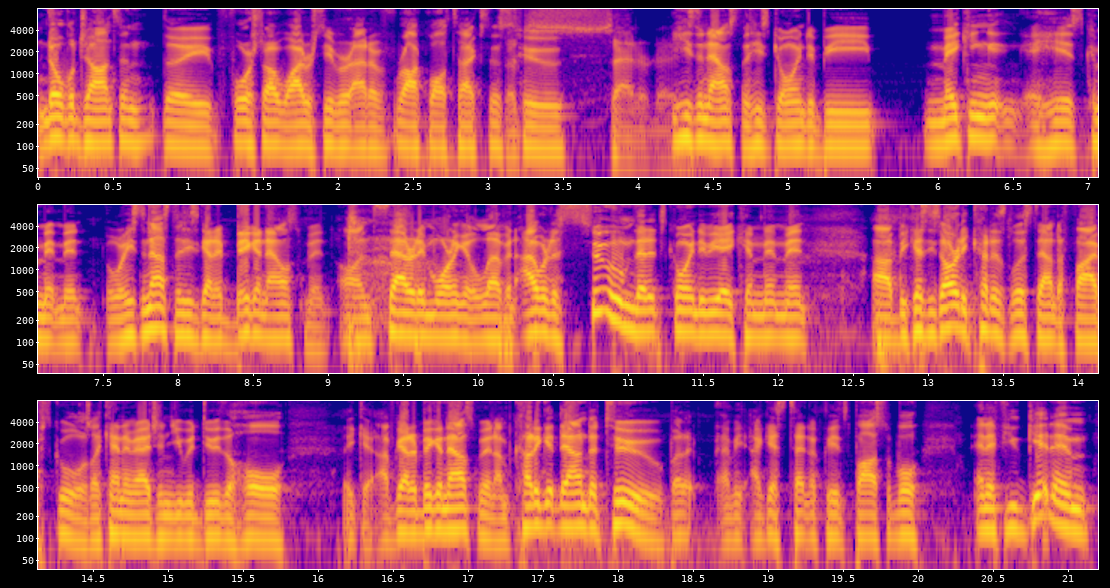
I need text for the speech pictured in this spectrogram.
Noble Johnson, the four-star wide receiver out of Rockwall, Texas, That's who Saturday. he's announced that he's going to be making his commitment, or he's announced that he's got a big announcement on Saturday morning at 11. I would assume that it's going to be a commitment uh, because he's already cut his list down to five schools. I can't imagine you would do the whole, like, I've got a big announcement. I'm cutting it down to two, but I mean, I guess technically it's possible. And if you get him,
